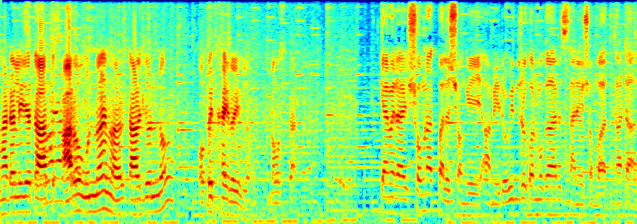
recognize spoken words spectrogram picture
ঘাটালে যাতে আরও উন্নয়ন হয়, তার জন্য অপেক্ষায় রইল নমস্কার। ক্যামেরায় সোমনাথ পালের সঙ্গে আমি রবীন্দ্র কর্মকার, স্থানীয় সংবাদ ঘাটাল।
